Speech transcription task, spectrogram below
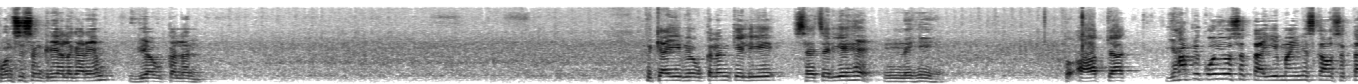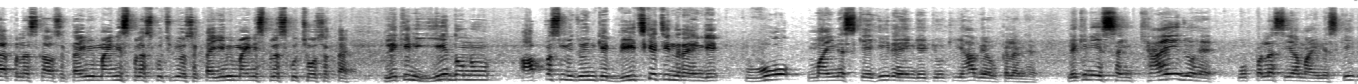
कौन सी संक्रिया लगा रहे हैं हम? व्यवकलन। तो क्या ये व्यवकलन के लिए सहचर्य है? नहीं है। तो आप क्या यहाँ पे कोई हो सकता है, ये माइनस का हो सकता है प्लस का हो सकता है, ये भी माइनस प्लस कुछ भी हो सकता है, ये भी माइनस प्लस कुछ हो सकता है। लेकिन ये दोनों आपस में जो इनके बीच के चिन्ह रहेंगे, वो माइनस के ही रहेंगे क्योंकि यहाँ व्यवकलन है। लेकिन ये संख्याएँ जो हैं, वो प्लस या माइनस की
